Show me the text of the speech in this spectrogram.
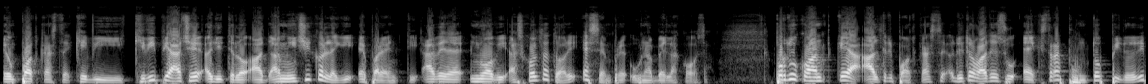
è un podcast che vi, che vi, piace, ditelo ad amici, colleghi e parenti. Avere nuovi ascoltatori è sempre una bella cosa. Produco anche altri podcast, li trovate su extra.pillole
